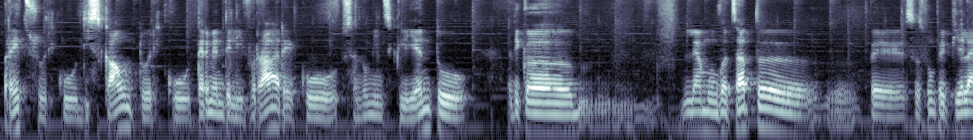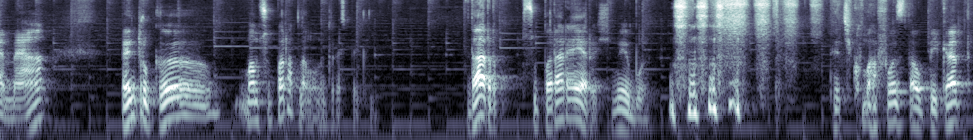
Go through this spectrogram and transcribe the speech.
prețuri, cu discounturi, cu termen de livrare, cu să nu minți clientul. Adică le-am învățat uh, pe, să spun, pe pielea mea pentru că m-am supărat la momentul respectiv. Dar supărarea iarăși nu e bună. Deci cum a fost, au picat,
